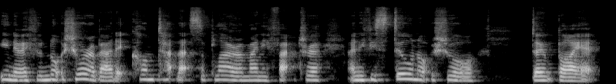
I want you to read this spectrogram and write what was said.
You know, if you're not sure about it, contact that supplier or manufacturer. And if you're still not sure, don't buy it.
